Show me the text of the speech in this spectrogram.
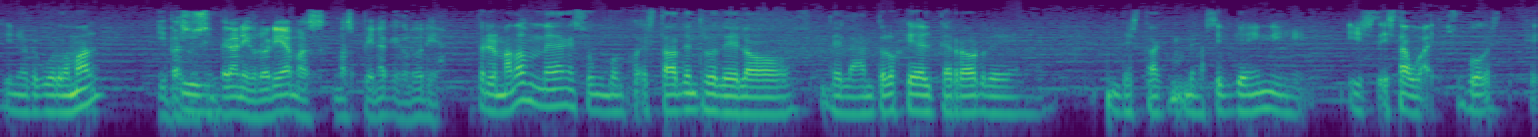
si no recuerdo mal. y pasó Y- sin pena ni gloria, más, más pena que gloria. Pero el Mad of Medan es un buen está dentro de los de la antología del terror de, de esta de Massive Game y, y está guay, juego que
